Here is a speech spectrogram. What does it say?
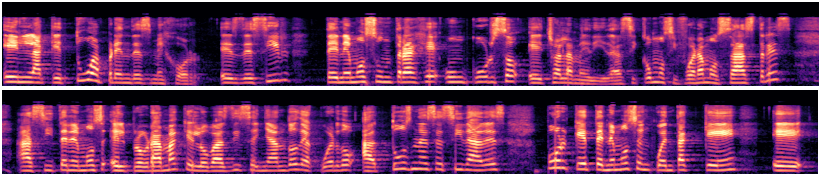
en la que tú aprendes mejor. Es decir, tenemos un traje, un curso hecho a la medida, así como si fuéramos sastres, así tenemos el programa que lo vas diseñando de acuerdo a tus necesidades, porque tenemos en cuenta que eh,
